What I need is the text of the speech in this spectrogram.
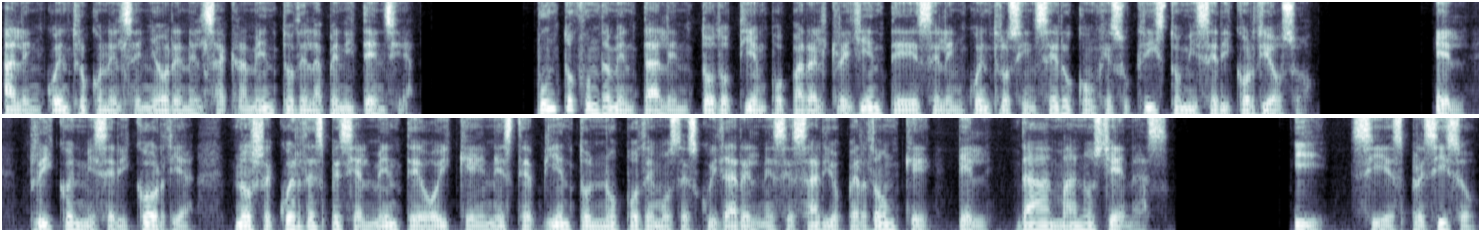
Al encuentro con el Señor en el sacramento de la penitencia. Punto fundamental en todo tiempo para el creyente es el encuentro sincero con Jesucristo misericordioso. Él, rico en misericordia, nos recuerda especialmente hoy que en este adviento no podemos descuidar el necesario perdón que Él da a manos llenas. Y, si es preciso,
